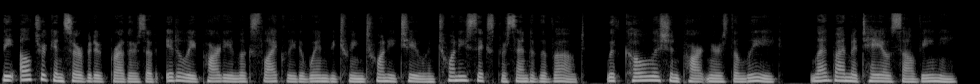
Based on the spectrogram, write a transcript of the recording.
The ultra conservative Brothers of Italy party looks likely to win between 22 and 26% of the vote, with coalition partners the League, led by Matteo Salvini,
